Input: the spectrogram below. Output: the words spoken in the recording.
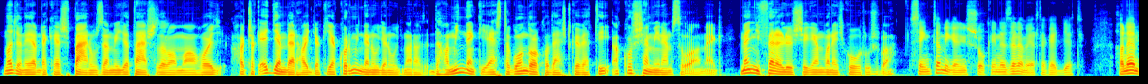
nagyon érdekes párhuzam így a társadalommal, hogy ha csak egy ember hagyja ki, akkor minden ugyanúgy marad. De ha mindenki ezt a gondolkodást követi, akkor semmi nem szólal meg. Mennyi felelősségem van egy kórusba? Szerintem igenis sok, én ezzel nem értek egyet. Ha nem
